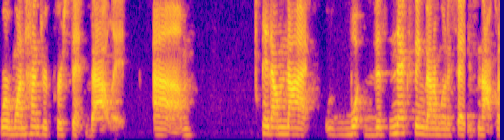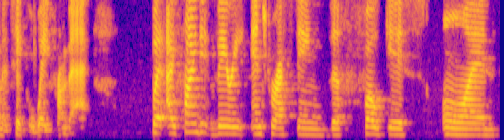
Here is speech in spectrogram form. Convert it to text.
were 100% valid. Um, and I'm not what the next thing that I'm going to say is not going to take away from that. But I find it very interesting the focus on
